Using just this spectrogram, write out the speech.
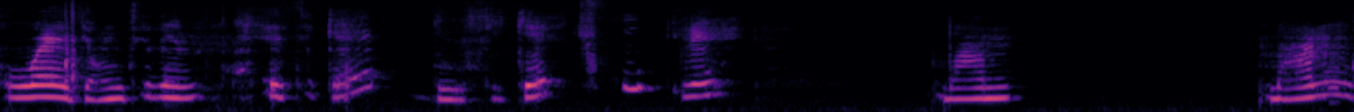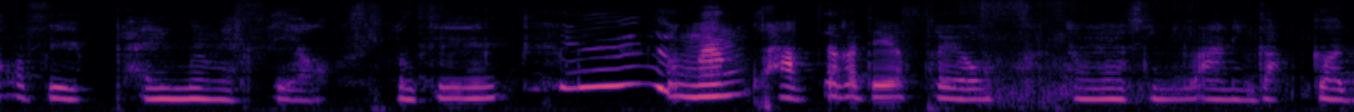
후에 영실은 해시계, 물시계, 축구기를 만, 많은 것을 발명했어요. 영실은 훌륭한 과학자가 되었어요. 정영신이 아닌가 끝.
